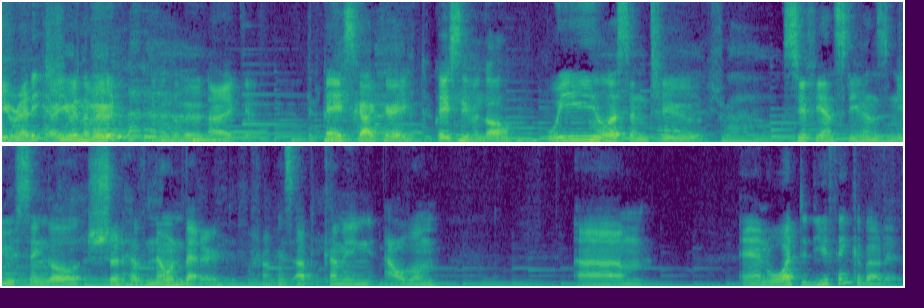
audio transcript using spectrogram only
Are you ready? Are you in the mood? I'm in the mood. All right, good. Hey, Scott Currie. Hey, Stephen Dahl. We listened to Sufjan Stevens' new single "Should Have Known Better" from his upcoming album. Um, and what did you think about it,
